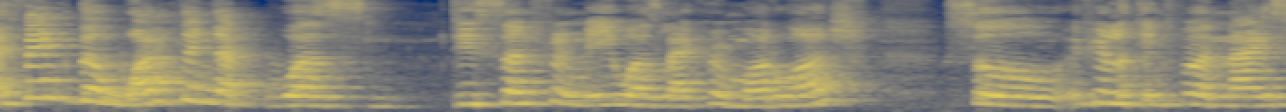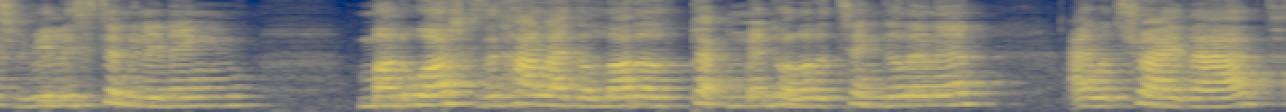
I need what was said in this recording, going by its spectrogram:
I think the one thing that was decent for me was like her mud wash. So if you're looking for a nice, really stimulating mud wash, because it had like a lot of peppermint a lot of tingle in it, I would try that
